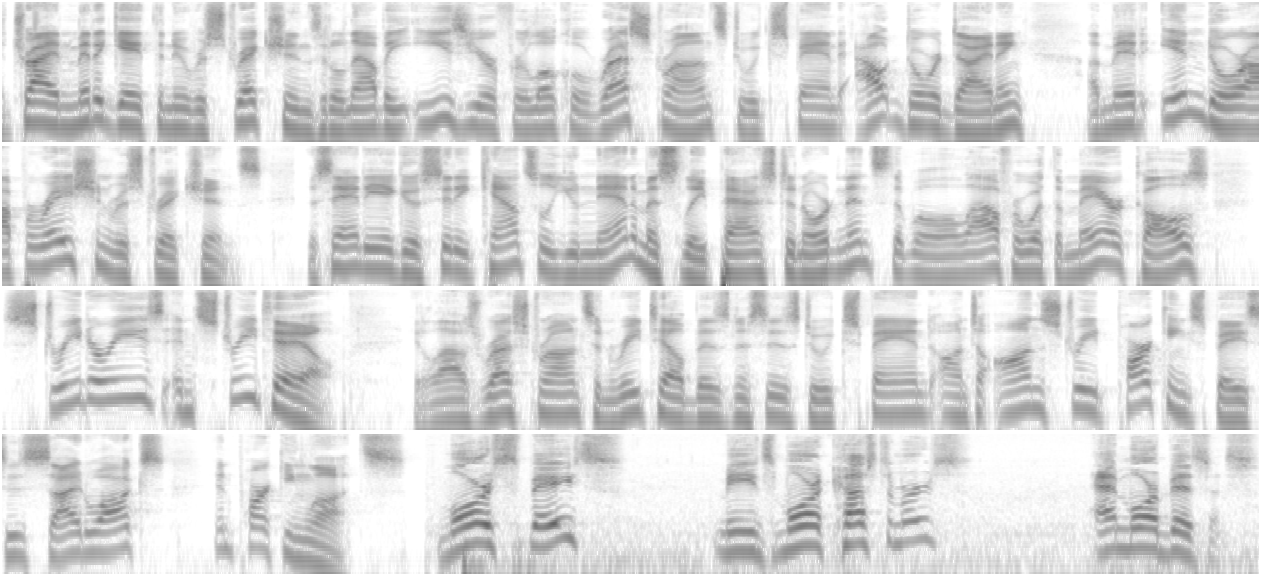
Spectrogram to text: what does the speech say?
To try and mitigate the new restrictions, it'll now be easier for local restaurants to expand outdoor dining amid indoor operation restrictions. The San Diego City Council unanimously passed an ordinance that will allow for what the mayor calls streeteries and streetail. It allows restaurants and retail businesses to expand onto on street parking spaces, sidewalks, and parking lots. More space means more customers and more business.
